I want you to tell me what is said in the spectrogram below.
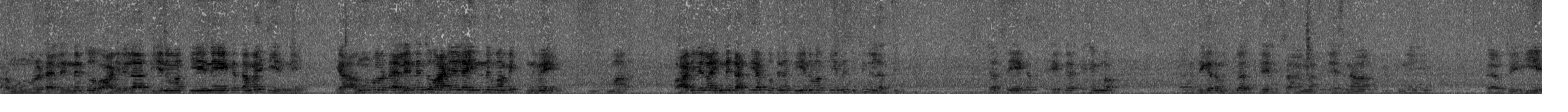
අරමුණු වලට ඇලෙන්නේ නැතුව වාඩි වෙලා තියෙනවා කියන එක තමයි තියෙන්නේ. ඒ අරමුණු වලට ඇලෙන්නේ නැතුව වාඩි වෙලා ඉන්න මමෙක් නෙමෙයි. මම වාඩි වෙලා ඉන්න ගතියක් ඔතන තියෙනවා කියන සිතිවිල්ලක් තියෙනවා. ඊට පස්සේ ඒක ඒක එහෙම අ, දිගටම තිබ්බා දේශ සාමයක් දේශනා මේ පැවතුනේ ඊයේ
